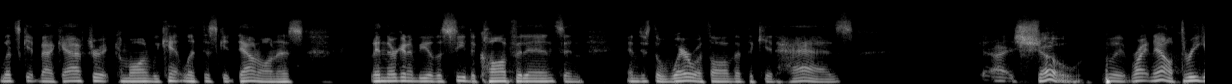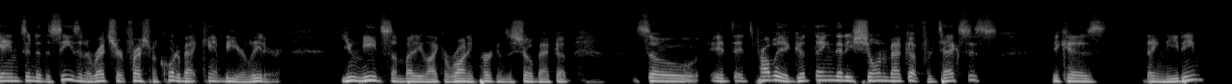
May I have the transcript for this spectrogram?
let's get back after it. Come on. We can't let this get down on us and they're going to be able to see the confidence and and just the wherewithal that the kid has uh, show. But right now three games into the season a redshirt freshman quarterback can't be your leader. You need somebody like a ronnie perkins to show back up so it, it's probably a good thing that he's showing back up for Texas because they need him.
